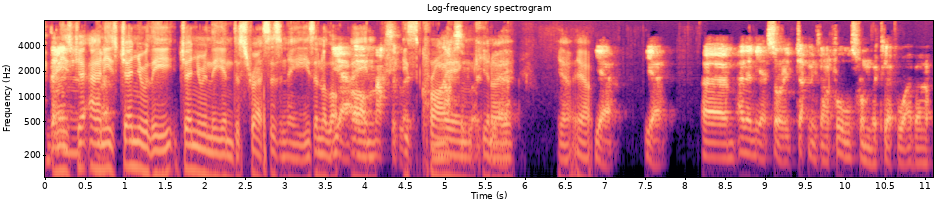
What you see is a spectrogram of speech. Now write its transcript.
And he's ge- and he's genuinely genuinely in distress, isn't he? He's in a lot yeah, of pain. oh, massively. he's crying. massively, you know. yeah. Yeah, yeah. Yeah, yeah. Um, and then yeah, sorry, Japanese man falls from the cliff, or whatever.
